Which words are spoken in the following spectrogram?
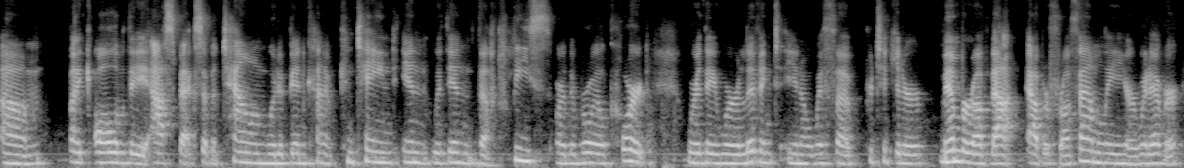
um, like all of the aspects of a town would have been kind of contained in within the llys or the royal court where they were living to, you know with a particular member of that Aberffraw family or whatever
